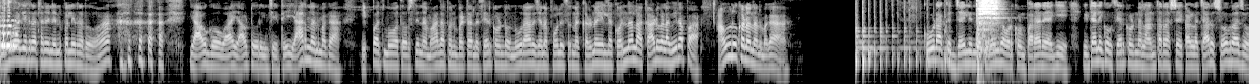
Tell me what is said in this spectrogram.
ನಿಜವಾಗಿದ್ರೆ ತಾನೇ ನೆನಪಲ್ಲಿರೋದು? ಯಾವ ಗೋವಾ, ಯಾವ ಟೂರಿಂಗ್ ಚೀಟಿ, ಯಾರು ನನ್ನ ಮಗ? ಇಪ್ಪತ್ತ್ ಮೂವತ್ತು ವರ್ಷದಿಂದ ಮಾದಪ್ಪನ ಬೆಟ್ಟಲ್ಲಿ ಸೇರ್ಕೊಂಡು ನೂರಾರು ಜನ ಪೊಲೀಸರನ್ನ ಕರುಣೆ ಇಲ್ಲ ಕೊನ್ನಲ್ಲ ಕಾಡುಗಳ ವೀರಪ್ಪ. ಅವನು ಕಣ ನನ್ನ ಮಗ. ಕೂಡಾಕ ಜೈಲಿನ ಸುರಂಗ ಹೊಡ್ಕೊಂಡು ಪರಾರಿಯಾಗಿ ಇಟಲಿಗೆ ಹೋಗಿ ಸೇರ್ಕೊಂಡಲ್ಲ ಅಂತಾರಾಷ್ಟ್ರೀಯ ಕಳ್ಳ ಚಾರು ಶೋಭರಾಜು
